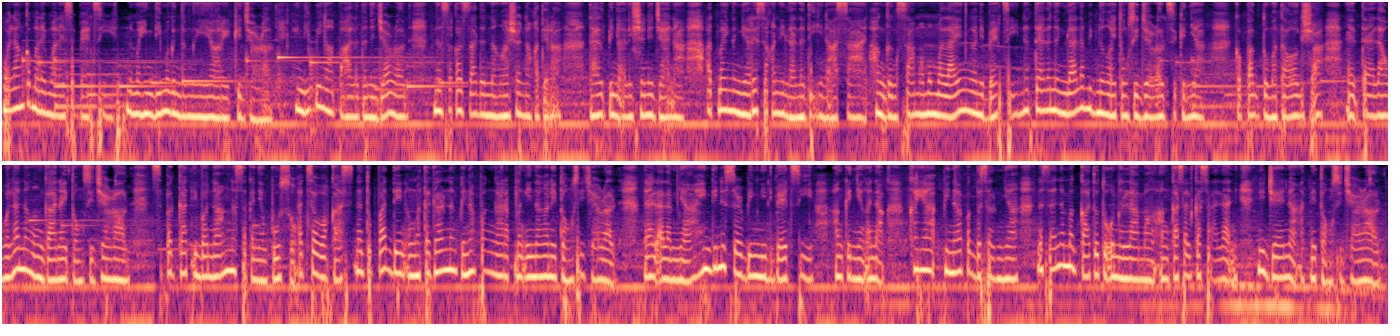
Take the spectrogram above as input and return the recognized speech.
Walang kamalay-malay si Betsy na may hindi magandang nangyayari kay Gerald. Hindi pinapahalata ni Gerald na sa kalsada na nga siya nakatira dahil pinaalis siya ni Jenna at may nangyari sa kanila na di inaasahan. Hanggang sa mamamalayan nga ni Betsy na tela nang lalamig na nga itong si Gerald sa kanya. Kapag tumatawag siya ay tela wala nang ang gana itong si Gerald sapagkat iba na ang nasa kanyang puso. At sa wakas, natupad din ang matagal ng pinapangarap ng inanga nitong si Gerald dahil alam niya hindi deserving ni Betsy ang kanyang anak kaya pinapagdasal niya na sana magkatotoo na lamang ang kasal-kasalan ni Jenna at nitong si Gerald.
